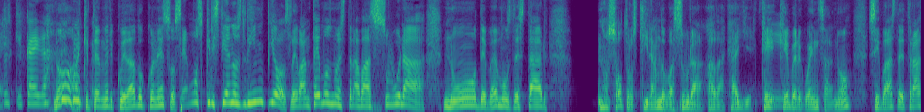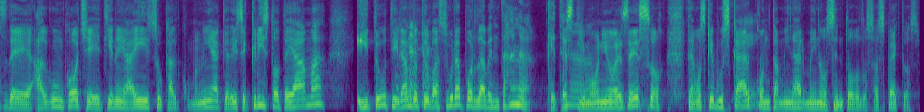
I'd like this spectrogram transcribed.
Pues que caiga. No, hay que tener cuidado con eso. Seamos cristianos limpios, levantemos nuestra basura. No debemos de estar nosotros tirando basura a la calle. Qué, Sí. qué vergüenza, ¿no? Si vas detrás de algún coche y tiene ahí su calcomanía que dice Cristo te ama y tú tirando tu basura por la ventana. ¿Qué testimonio es eso? Tenemos que buscar Sí. contaminar menos en todos los aspectos.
